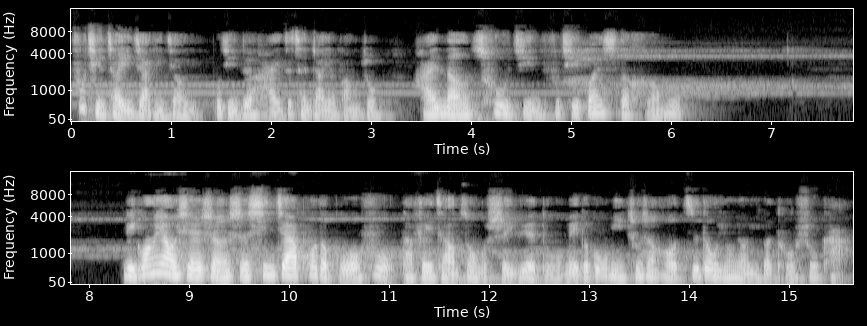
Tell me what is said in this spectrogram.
父亲参与家庭教育，不仅对孩子成长有帮助，还能促进夫妻关系的和睦。李光耀先生是新加坡的国父，他非常重视阅读，每个公民出生后自动拥有一个图书卡，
